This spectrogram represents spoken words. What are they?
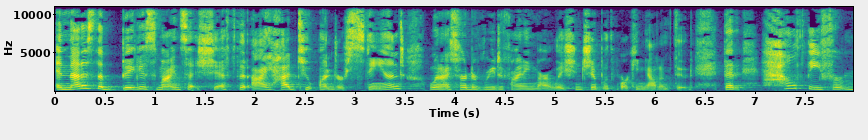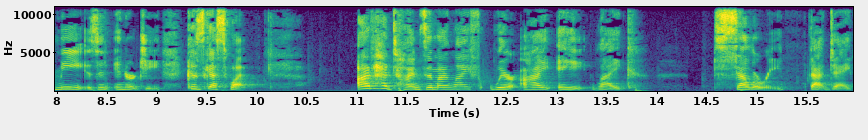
And that is the biggest mindset shift that I had to understand when I started redefining my relationship with working out and food. That healthy for me is an energy. Because guess what? I've had times in my life where I ate like celery that day,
